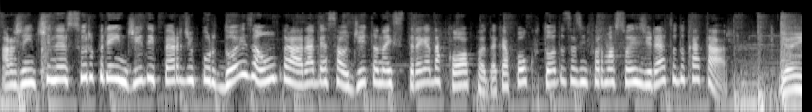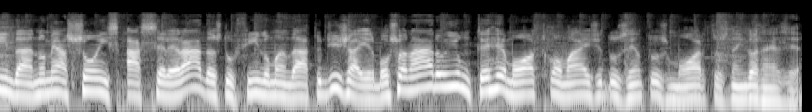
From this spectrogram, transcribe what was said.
A Argentina é surpreendida e perde por 2 a 1 para a Arábia Saudita na estreia da Copa. Daqui a pouco, todas as informações direto do Catar. E ainda nomeações aceleradas do fim do mandato de Jair Bolsonaro e um terremoto com mais de 200 mortos na Indonésia.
